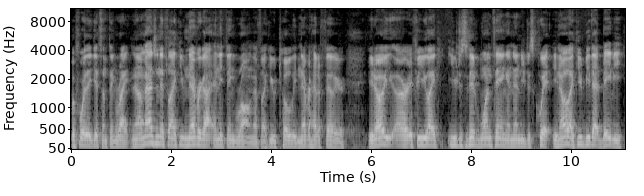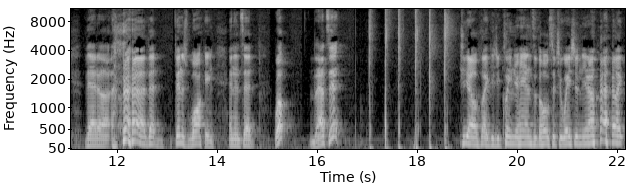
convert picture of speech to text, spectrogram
before they get something right. Now imagine if like you never got anything wrong, if like you totally never had a failure. You know, or if you like you just did one thing and then you just quit, you know? Like you'd be that baby that uh that finished walking and then said, "Well, that's it you know, like, did you clean your hands of the whole situation? You know, like,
